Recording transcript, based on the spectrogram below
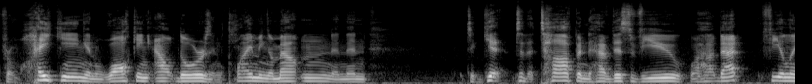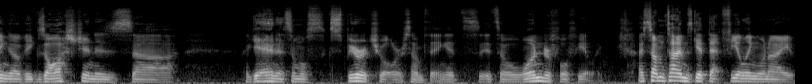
from hiking and walking outdoors and climbing a mountain and then to get to the top and to have this view, wow, that feeling of exhaustion is uh, again, it's almost spiritual or something. It's it's a wonderful feeling. I sometimes get that feeling when I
